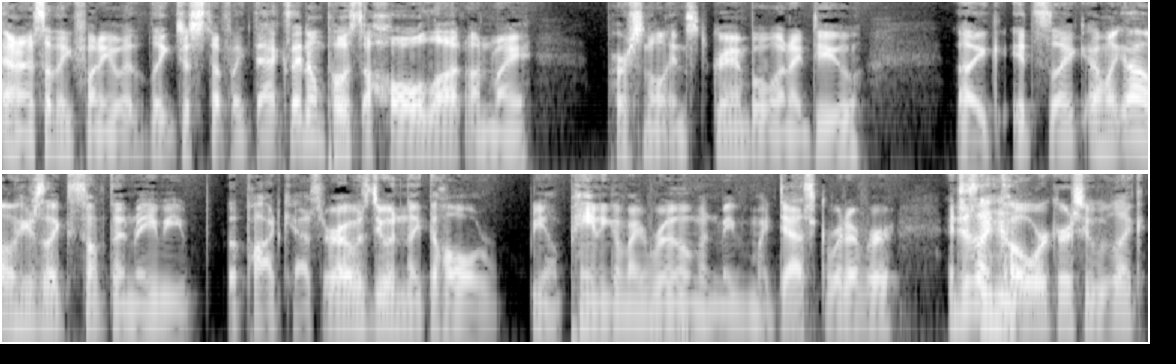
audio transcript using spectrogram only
i don't know something funny with like just stuff like that because i don't post a whole lot on my personal instagram but when i do like it's like i'm like oh here's like something maybe a podcast or i was doing like the whole you know painting of my room and maybe my desk or whatever and just like Mhm. coworkers who like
